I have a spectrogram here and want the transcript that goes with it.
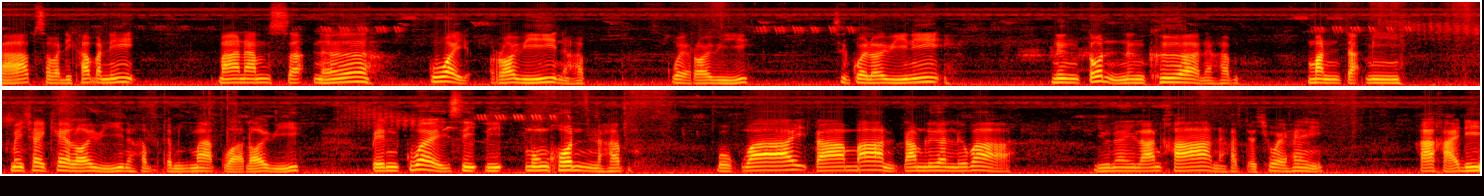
ครับ สวัสดีครับวันนี้มานำเสนอกล้วยร้อยหวีนะครับ กล้วยร้อยหวี ซึ่งกล้วยร้อยหวีนี้หนึ่งต้นหนึ่งเครือนะครับ มันจะมีไม่ใช่แค่ร้อยหวีนะครับ จะมีมากกว่าร้อยหวี เป็นกล้วยสิริมงคลนะครับปลูกไว้ตามบ้านตามเรือนหรือว่าอยู่ในร้านค้านะครับ จะช่วยให้ ค้าขายดี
